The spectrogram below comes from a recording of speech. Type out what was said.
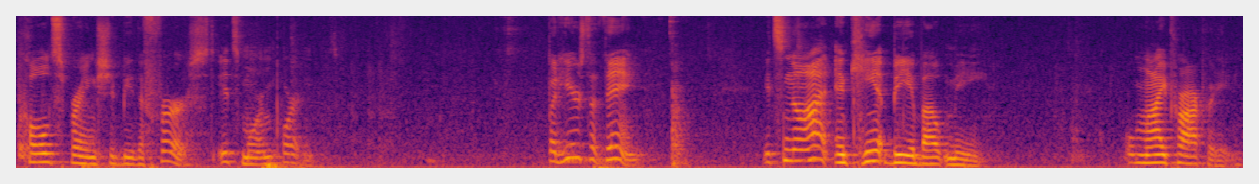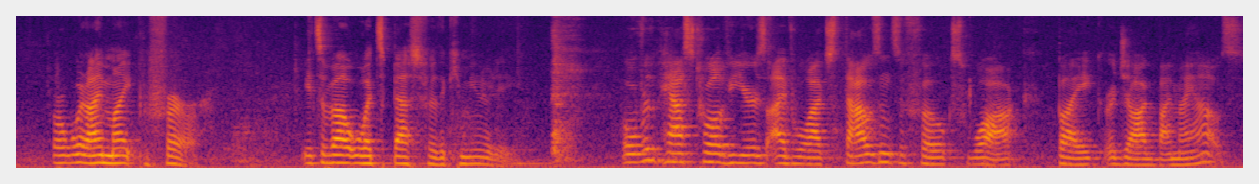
Cold Spring should be the first. It's more important. But here's the thing it's not and can't be about me my property or what I might prefer. It's about what's best for the community. Over the past 12 years, I've watched thousands of folks walk, bike, or jog by my house,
